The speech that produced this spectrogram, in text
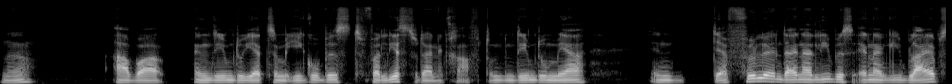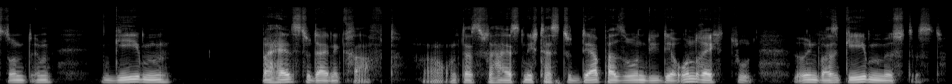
Ne? Aber indem du jetzt im Ego bist, verlierst du deine Kraft. Und indem du mehr in der Fülle in deiner Liebesenergie bleibst und im Geben, behältst du deine Kraft. Und das heißt nicht, dass du der Person, die dir Unrecht tut, irgendwas geben müsstest.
